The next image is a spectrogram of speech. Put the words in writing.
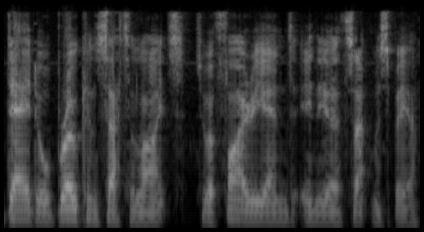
dead or broken satellites to a fiery end in the Earth's atmosphere.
